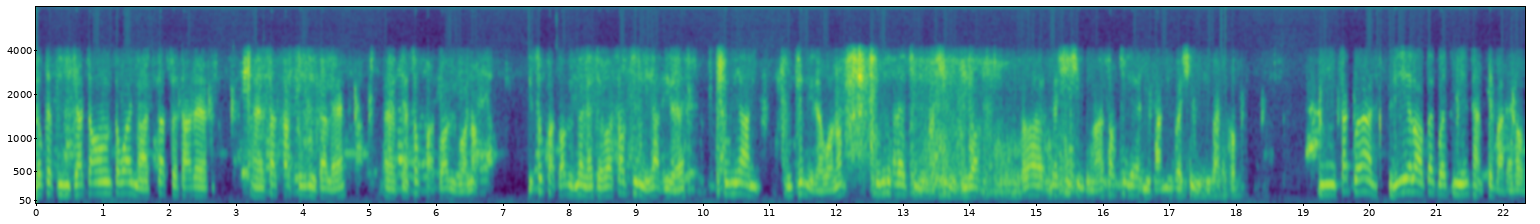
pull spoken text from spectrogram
လောက်ခက်ပြီးကြားကြောင်းတဝိုင်းမှာတပ်ဆွဲထားတဲ့အဲဆက်ဆက်သူတွေကလည်းအဲပြန်ဆုတ်ခွာသွားပြီပေါ့နော်ဒီဆုတ်ခွာသွားပြီမဲ့လည်းကျွန်တော်စောင့်ကြည့်နေရသေးတယ်အထူးများဘူးဖြစ်နေတယ်ပေါ့နော်သူတို့ရဲ့အချိန်မှာရှိနေပြီးတော့တော့လက်ရှိရှိနေမှာစောင့်ကြည့်တဲ့အနေအထားမျိုးပဲရှိနေပြီပါတော့ อืมစက်ကွာလေးရလောက်တက်ကွာပြင်းထန်ဖြစ်ပါတယ်ဟုတ်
